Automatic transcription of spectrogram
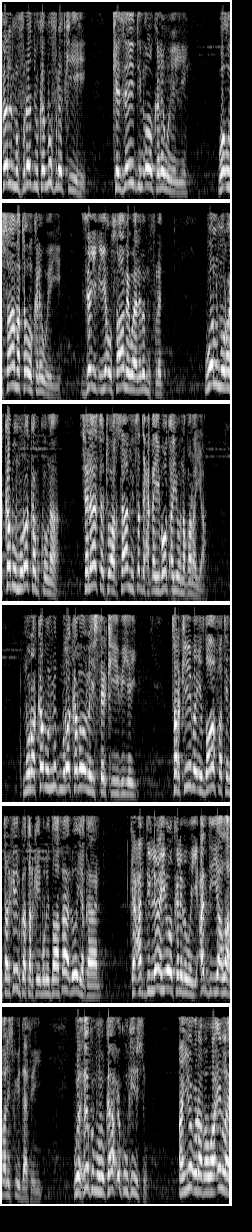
Falmufradu ka mufradkiihi ka zaydin oo kale weeye wa usaamata oo kale weeye zayd iyo usaame waa laba mufrad. Walmurakabu murakabkuna halaathatu aqsaamin saddex qaybood ayuu noqonayaa murakabun mid murakab oo la istarkiibiyey tarkiiba idaafatin tarkiibka tarkiibulidaafaha loo yaqaan ka cabdilaahi oo kaleba weeye cabdi iyo allah baa la isku idaafeeyey. Wa xukmuhu kaa xukunkiisu an yucraba waa in la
